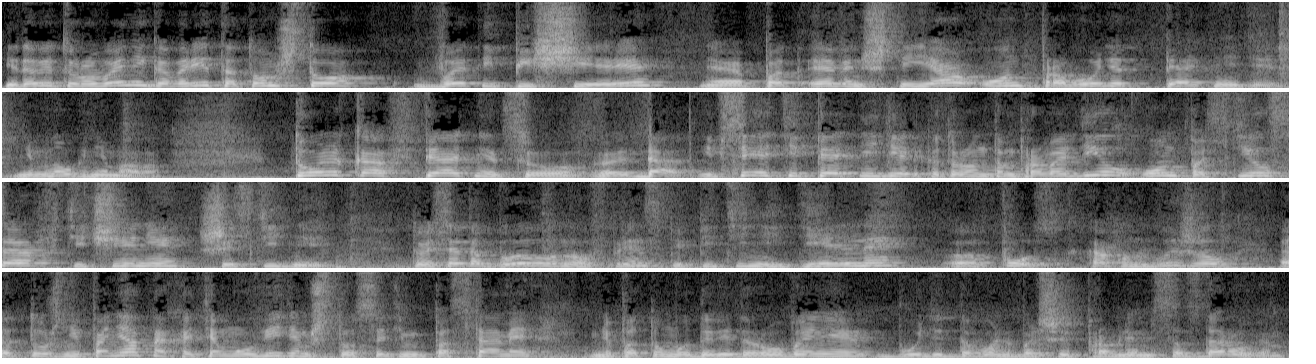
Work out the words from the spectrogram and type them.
И Давид Урувени говорит о том, что в этой пещере э, под Эвенштия он проводит пять недель, ни много ни мало. Только в пятницу, э, да, и все эти пять недель, которые он там проводил, он постился в течение шести дней. То есть это был, ну, в принципе, пятинедельный э, пост. Как он выжил, э, тоже непонятно, хотя мы увидим, что с этими постами потом у Давида Рувени будет довольно большие проблемы со здоровьем.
